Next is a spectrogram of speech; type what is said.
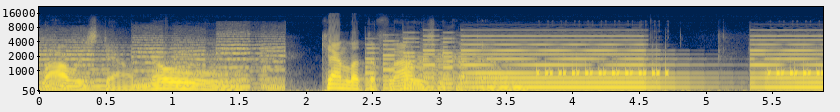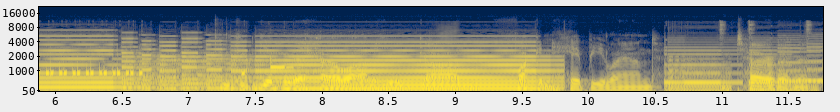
flowers down. No! Can't let the flowers be cut down. You can get me the hell out of here, God. Fucking hippie land. I'm tired of it.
